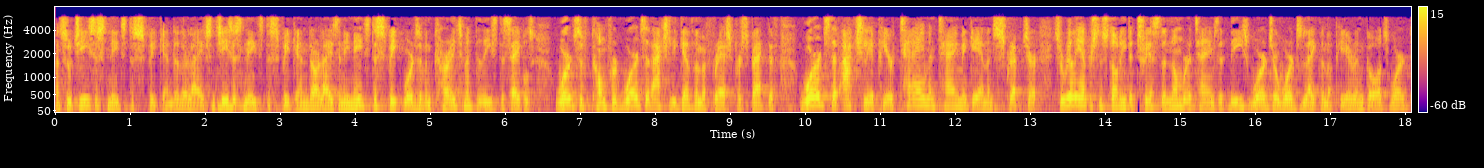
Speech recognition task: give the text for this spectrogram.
And so Jesus needs to speak into their lives, and Jesus needs to speak into our lives, and He needs to speak words of encouragement to these disciples, words of comfort, words that actually give them a fresh perspective, words that actually appear time and time again in Scripture. It's a really interesting study to trace the number of times that these words or words like them appear in God's Word.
